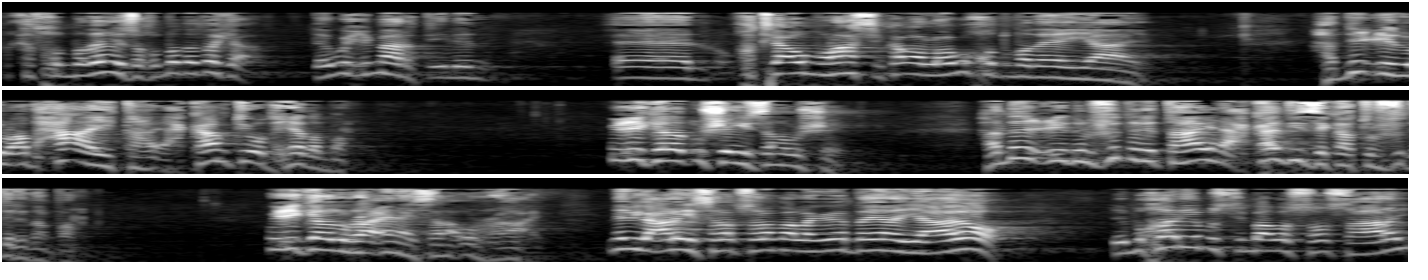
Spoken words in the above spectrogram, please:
markaad khudbadaynayso khudbadda dadka dee wixii maarata ilin eh, wakhtigaa u munaasibka baa loogu khudbadeeyaaye haddii ciiduladxa ay tahay axkaamtii udxiyada bar. Wixii kalead u sheegaysana u sheeg. Hadday ciidulfiri tahayna axkaamtii zakaatulfirida bar. Wixii kalead raacinaysana u raaci nabiga alayhi salatu slam baa dayanayaayo. Dee bukhaari muslim baaba soo saaray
